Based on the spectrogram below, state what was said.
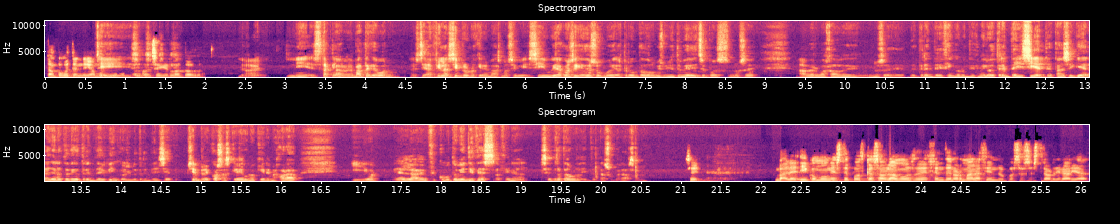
tampoco tendríamos que conseguirlo todo. ni, está claro, aparte que bueno, al final siempre uno quiere más, ¿no? Si, hubiera conseguido eso, me hubieras preguntado lo mismo, yo te hubiera dicho, pues, no sé, haber bajado de, no sé, de, 35 en un 10.000 o de 37 tan siquiera, ya no te digo 35, sino 37. Siempre hay cosas que uno quiere mejorar y bueno, como tú bien dices, al final se trata uno de intentar superarse, ¿no? Sí. Vale, y como en este podcast hablamos de gente normal haciendo cosas extraordinarias,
